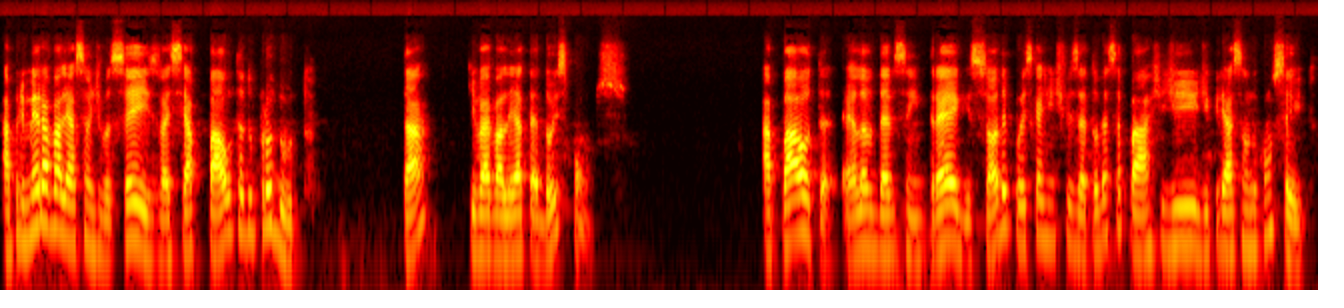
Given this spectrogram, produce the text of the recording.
a primeira avaliação de vocês vai ser a pauta do produto, tá? que vai valer até dois pontos. A pauta, ela deve ser entregue só depois que a gente fizer toda essa parte de, de criação do conceito.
